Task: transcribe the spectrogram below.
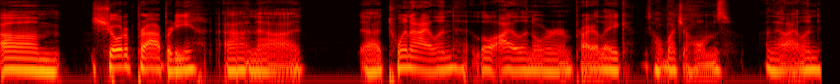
Um, showed a property on uh, uh, Twin Island, a little island over in Prior Lake. There's a whole bunch of homes on that island,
